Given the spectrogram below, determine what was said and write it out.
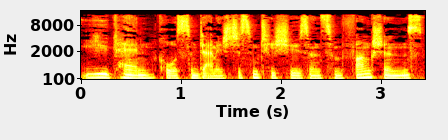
you can cause some damage to some tissues and some functions.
